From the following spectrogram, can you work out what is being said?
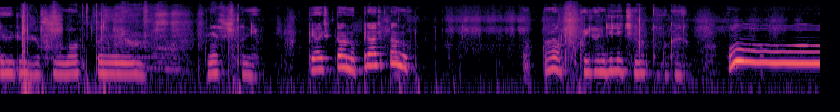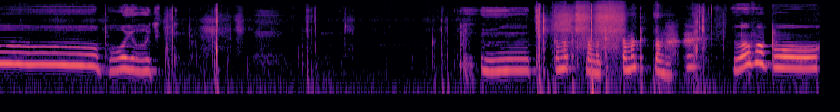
Nereye fırlattın ya? Ne sıçlanayım? Birazcık daha noob, birazcık daha noob. Aa, çok eğlenceli için attım bakalım. Oo, bayağı ciddi. Hmm, tıklama tıklama tıklama tıklama. Lavabo.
